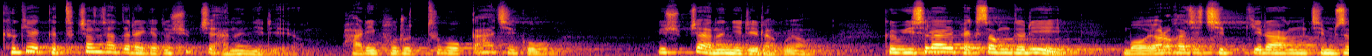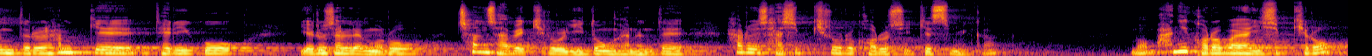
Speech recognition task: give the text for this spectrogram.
그게 그 특전사들에게도 쉽지 않은 일이에요. 발이 부르트고 까지고 쉽지 않은 일이라고요. 그럼 이스라엘 백성들이 뭐 여러 가지 집기랑 짐승들을 함께 데리고 예루살렘으로 1400km를 이동하는데 하루에 40km를 걸을 수 있겠습니까? 뭐 많이 걸어봐야 20km?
